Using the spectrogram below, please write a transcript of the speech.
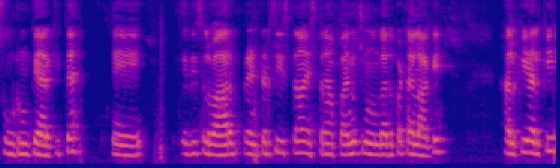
ਸੂਟ ਨੂੰ ਤਿਆਰ ਕੀਤਾ ਹੈ। ਤੇ ਇਹਦੀ ਸਲਵਾਰ ਪ੍ਰਿੰਟਡ ਸੀ ਇਸ ਤਰ੍ਹਾਂ ਇਸ ਤਰ੍ਹਾਂ ਆਪਾਂ ਇਹਨੂੰ ਚਨੂਨ ਦਾ ਦੁਪੱਟਾ ਲਾ ਕੇ ਹਲਕੀ ਹਲਕੀ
